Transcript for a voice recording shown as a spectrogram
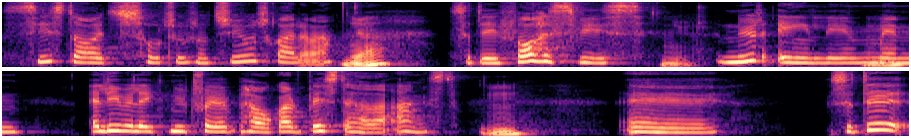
sidste år i 2020, tror jeg det var. Ja. Så det er forholdsvis Nyt. nyt egentlig, mm. men alligevel ikke nyt, for jeg har jo godt vidst, at det havde været angst. Mm. Øh, så det,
